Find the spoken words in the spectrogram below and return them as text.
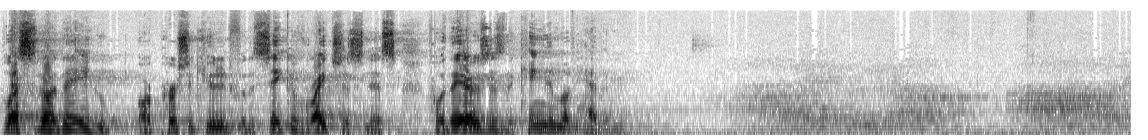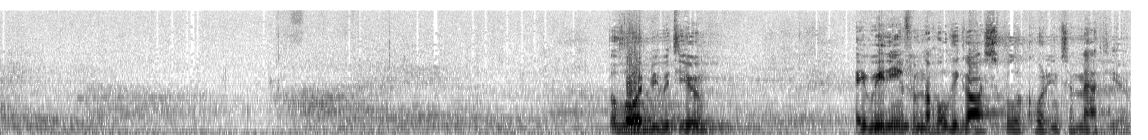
Blessed are they who are persecuted for the sake of righteousness, for theirs is the kingdom of heaven. The Lord be with you. A reading from the Holy Gospel according to Matthew.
